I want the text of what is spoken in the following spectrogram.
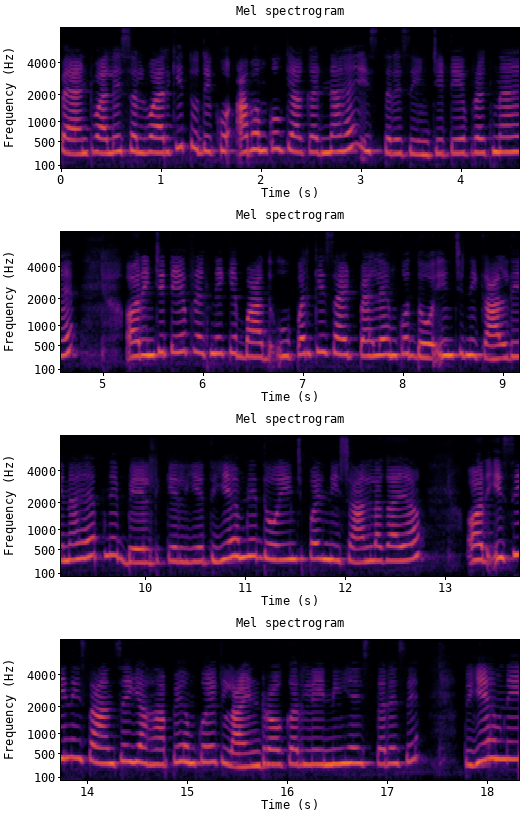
पैंट वाले सलवार की। तो देखो, अब हमको क्या करना है? इस तरह से इंची टेप रखना है और इंची टेप रखने के बाद ऊपर की साइड पहले हमको दो इंच निकाल देना है अपने बेल्ट के लिए। तो ये हमने दो इंच पर निशान लगाया और इसी निशान से यहाँ पे हमको एक लाइन ड्रॉ कर लेनी है इस तरह से। तो ये हमने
